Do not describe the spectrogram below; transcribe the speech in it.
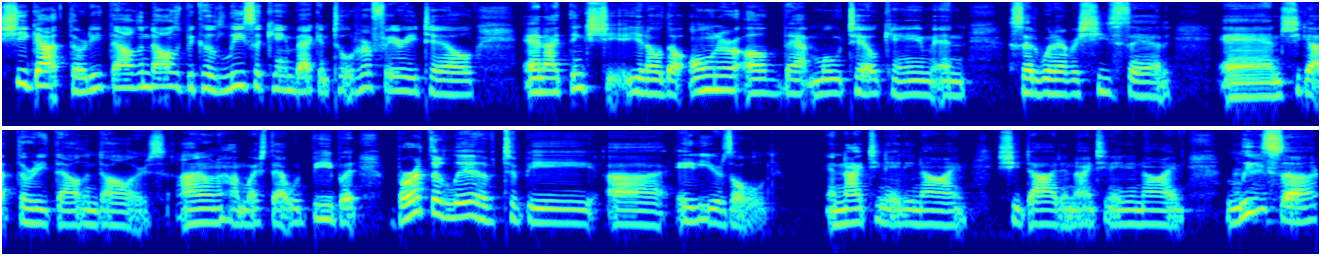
she got $30,000 because Lisa came back and told her fairy tale and I think she you know the owner of that motel came and said whatever she said and she got $30,000. I don't know how much that would be but Bertha lived to be uh, 80 years old. In 1989, she died in 1989. Lisa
